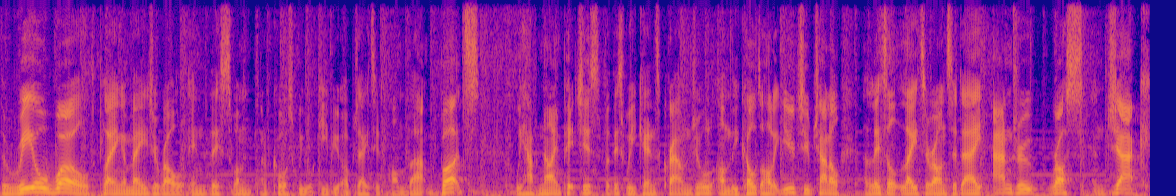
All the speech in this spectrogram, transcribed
the real world playing a major role in this one. And of course, we will keep you updated on that. But we have nine pitches for this weekend's Crown Jewel on the Cultaholic YouTube channel a little later on today. Andrew, Ross, and Jack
